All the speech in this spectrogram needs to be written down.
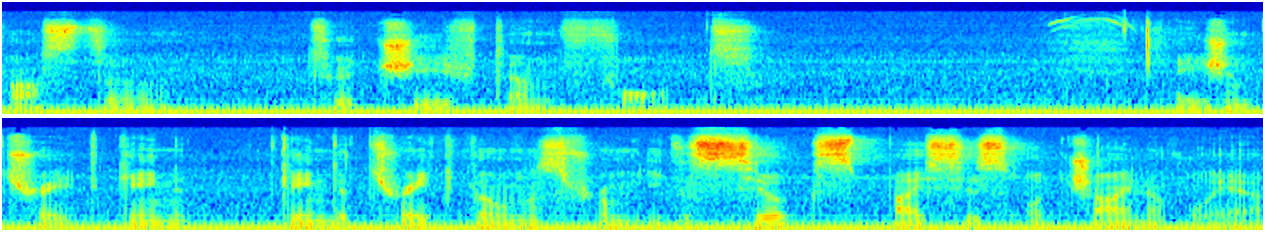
faster to achieve than thought. Asian trade. Gain a, gain the trade bonus from either silk, spices or china ware.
